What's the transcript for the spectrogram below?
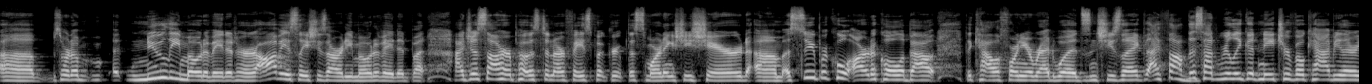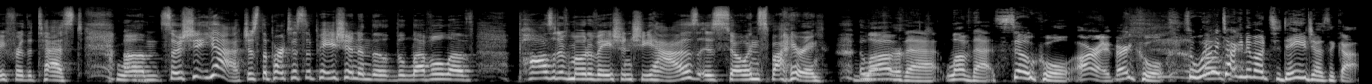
uh sort of newly motivated her. Obviously, she's already motivated, but I just saw her post in our Facebook group this morning. She shared um a super cool article about the California redwoods, and she's like, "I thought this had really good nature vocabulary for the test." Um, so she, yeah, just the participation and the the level of positive motivation she has is so inspiring. I Love, her. that. Love that. So cool. All right. Very cool. So what are we talking about today, Jessica?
